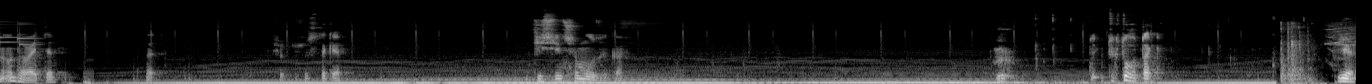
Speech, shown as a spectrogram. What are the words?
Ну, давайте. Е, Що, що таке? Якась інша музика. Ти, ти хто так? Є.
